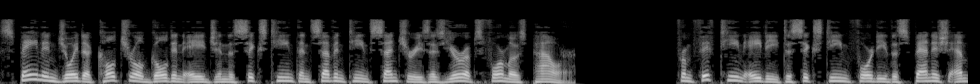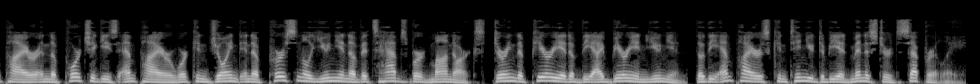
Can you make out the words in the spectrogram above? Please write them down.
Spain enjoyed a cultural golden age in the 16th and 17th centuries as Europe's foremost power. From 1580 to 1640 the Spanish Empire and the Portuguese Empire were conjoined in a personal union of its Habsburg monarchs, during the period of the Iberian Union, though the empires continued to be administered separately.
